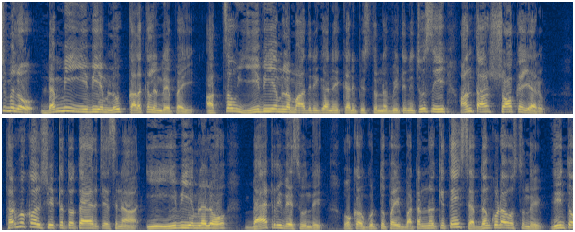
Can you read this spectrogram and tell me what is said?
పశ్చిమలో డమ్మీ ఈవీఎంలు కలకలం రేపాయి. అచ్చం ఈవీఎంల మాదిరిగానే కనిపిస్తున్న వీటిని చూసి అంతా షాక్ అయ్యారు. థర్మోకాల్ షీట్లతో తయారు చేసిన ఈ ఈవీఎంలలో బ్యాటరీ వేసి ఉంది. ఒక గుర్తుపై బటన్ నొక్కితే శబ్దం కూడా వస్తుంది. దీంతో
